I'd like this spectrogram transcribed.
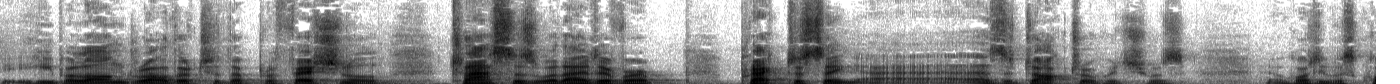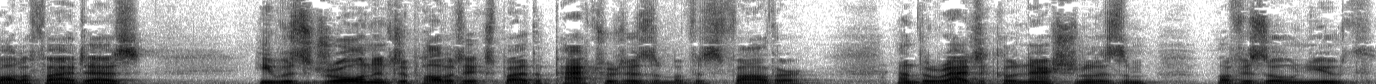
he belonged rather to the professional classes without ever practicing uh, as a doctor, which was what he was qualified as. He was drawn into politics by the patriotism of his father and the radical nationalism of his own youth.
